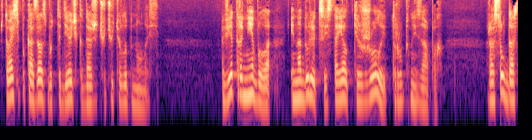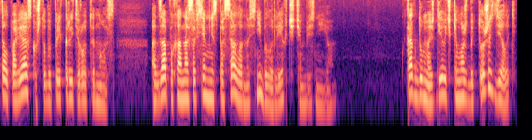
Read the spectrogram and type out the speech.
что Асе показалось, будто девочка даже чуть-чуть улыбнулась. Ветра не было, и над улицей стоял тяжелый трупный запах. Расул достал повязку, чтобы прикрыть рот и нос. От запаха она совсем не спасала, но с ней было легче, чем без нее. «Как думаешь, девочке, может быть, тоже сделать?»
